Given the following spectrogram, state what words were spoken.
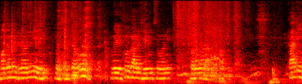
మగ మిథునాన్ని నువ్వు చెప్తావు నువ్వు ఎక్కువ కాలం జీవించు అని చూడగా కానీ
